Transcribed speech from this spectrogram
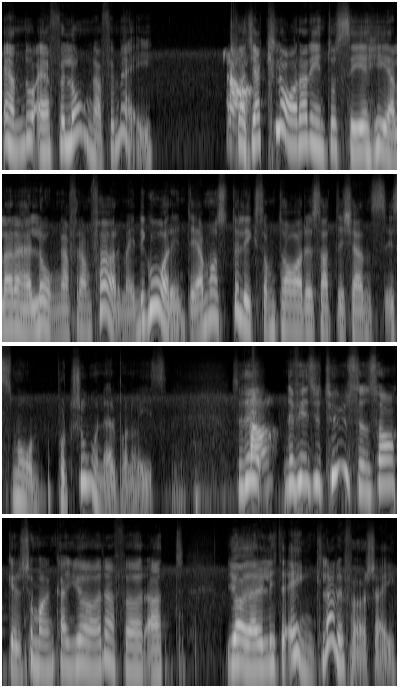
ändå är för långa för mig. För Ja. att jag klarar inte att se hela det här långa framför mig. Det går inte. Jag måste liksom ta det så att det känns i små portioner på något vis. Så det, Ja. det finns ju tusen saker som man kan göra för att göra det lite enklare för sig.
